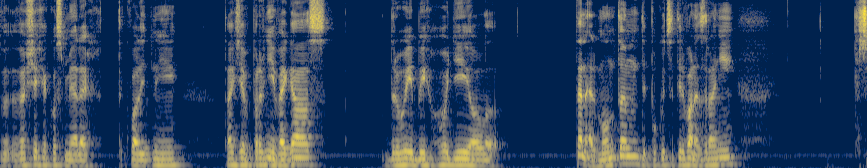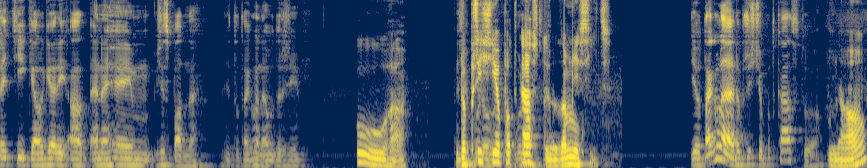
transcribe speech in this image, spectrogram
ve všech jako směrech kvalitní. Takže první Vegas, druhý bych hodil ten Edmonton, pokud se ty dva nezraní. Třetí Calgary a Anaheim, že spadne, že to takhle neudrží. Uha. Do že příštího budou, podcastu, budou... za měsíc. Jo, takhle, do příštího podcastu, jo. No.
